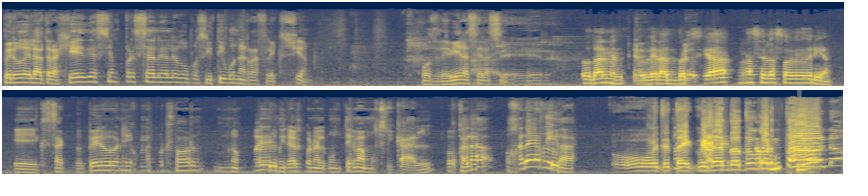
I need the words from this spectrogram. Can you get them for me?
pero de la tragedia siempre sale algo positivo, una reflexión. O debiera ser A así. ver, Totalmente. De la adversidad nace la sabiduría. Exacto, pero Nicolás, por favor, nos puede iluminar con algún tema musical. Ojalá, ojalá arriba. Uy, te estás escuchando tú cortado, no.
